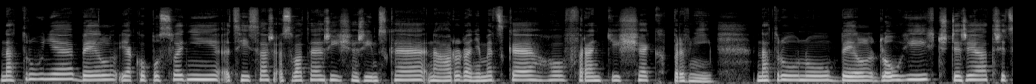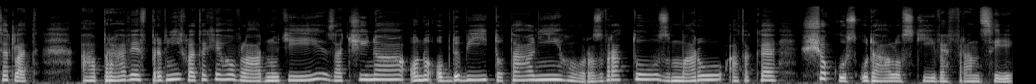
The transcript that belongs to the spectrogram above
Na trůně byl jako poslední císař svaté říše římské národa německého František I. Na trůnu byl dlouhých 34 let a právě v prvních letech jeho vládnutí začíná ono období totálního rozvratu, zmaru a také šoku z událostí ve Francii.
